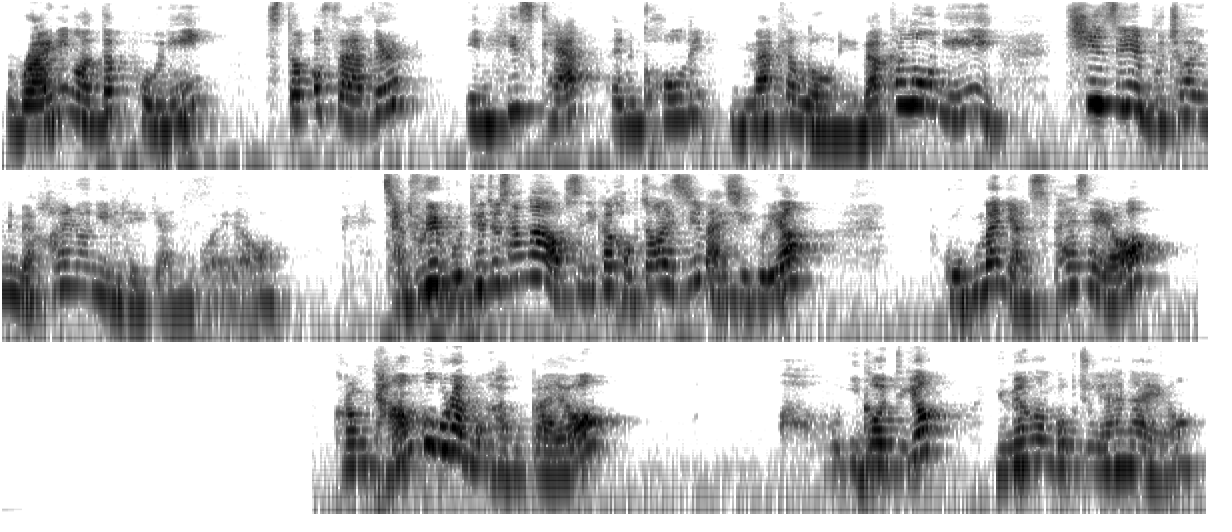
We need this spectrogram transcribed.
Riding on the pony, stuck a feather in his cap and called it macaroni. macaroni, 치즈에 묻혀있는 마카로니를 얘기하는 거예요. 자, 노래 못해도 상관없으니까 걱정하지 마시고요. 곡만 연습하세요. 그럼 다음 곡으로 한번 가볼까요? 어, 이것도요? 유명한 곡 중에 하나예요.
